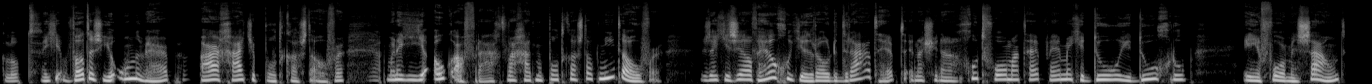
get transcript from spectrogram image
Klopt. Weet je, wat is je onderwerp? Waar gaat je podcast over? Maar dat je je ook afvraagt, waar gaat mijn podcast ook niet over? Dus dat je zelf heel goed je rode draad hebt. En als je nou een goed format hebt, hè, met je doel, je doelgroep en je vorm en sound,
